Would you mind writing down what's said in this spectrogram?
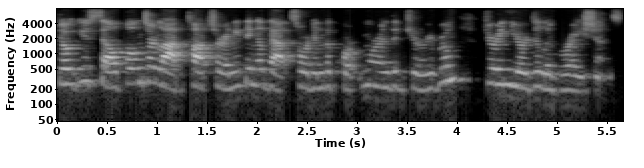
Don't use cell phones or laptops or anything of that sort in the courtroom or in the jury room during your deliberations.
